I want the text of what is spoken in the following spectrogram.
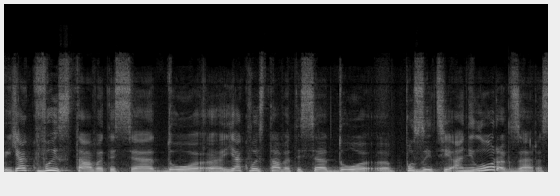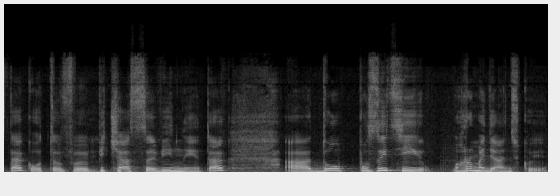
як ви ставитеся до е, як ви ставитеся до е, позиції Ані Лорак зараз, так, от в під час війни, так, а, до позиції громадянської.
